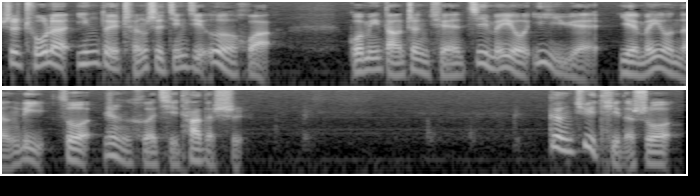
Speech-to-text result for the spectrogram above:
是除了应对城市经济恶化，国民党政权既没有意愿，也没有能力做任何其他的事。更具体的说，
